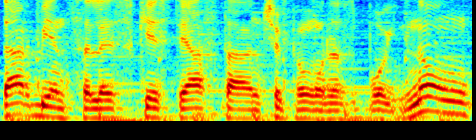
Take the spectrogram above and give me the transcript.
Dar bineînțeles chestia asta începe un război nou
